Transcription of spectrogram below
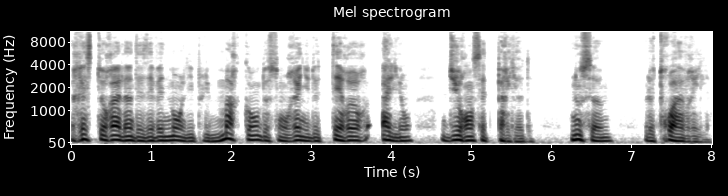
restera l'un des événements les plus marquants de son règne de terreur à Lyon durant cette période. Nous sommes le 3 avril.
